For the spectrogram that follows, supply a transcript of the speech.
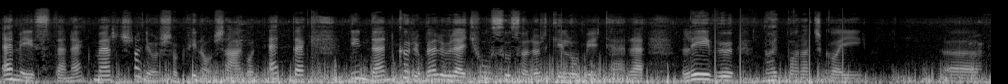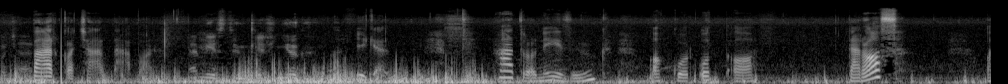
emésztenek, mert nagyon sok finomságot ettek, innen körülbelül egy 20-25 kilométerre lévő nagybaracskai bárkacsárdában. Emésztünk és nyögünk. Igen. Hátra nézünk, akkor ott a terasz, a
